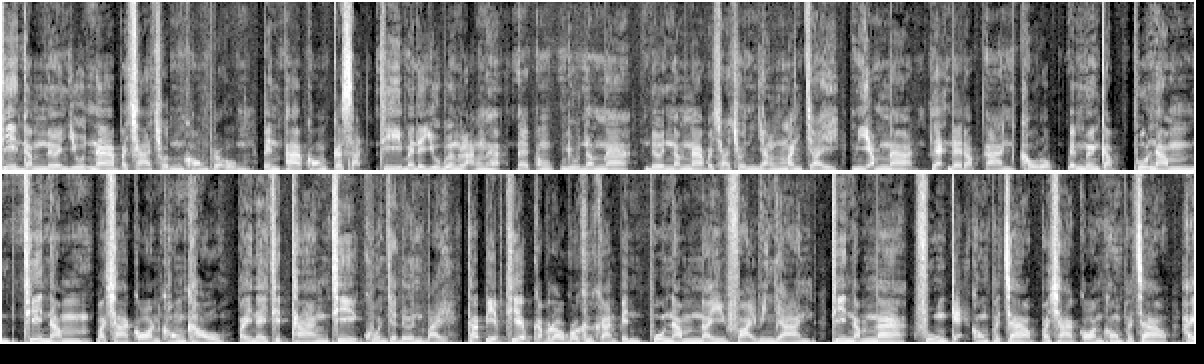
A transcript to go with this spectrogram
ที่ดำเนินอยู่หน้าประชาชนของพระองค์ เป็นภาพของกษัตริย์ที่ไม่ได้อยู่เบื้องหลังนะฮะแต่ต้องอยู่นำหน้าเดินนำหน้าประชาชนอย่างมั่นใจ มีอำนาจ และได้รับการเคารพ เป็นเหมือนกับผู้นำที่นำประชากรของเขาไปในทิศทางที่ควรจะเดินไป ถ้าเปรียบเทียบกับเราก็คือการเป็นผู้นำในฝ่ายวิญญาณ ที่นำหน้าฝูงแกะของพระเจ้าประชากรของพระเจ้าให้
